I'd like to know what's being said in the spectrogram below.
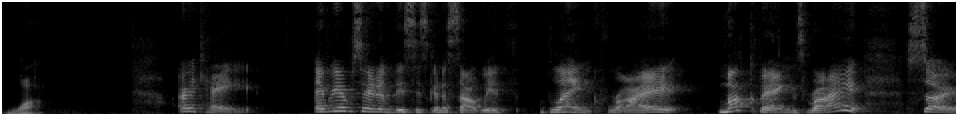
one. Okay. Every episode of this is going to start with blank, right? Mukbangs, right? So.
